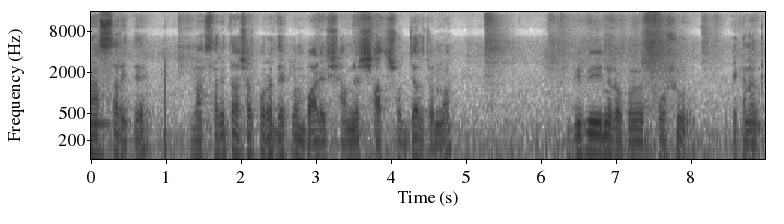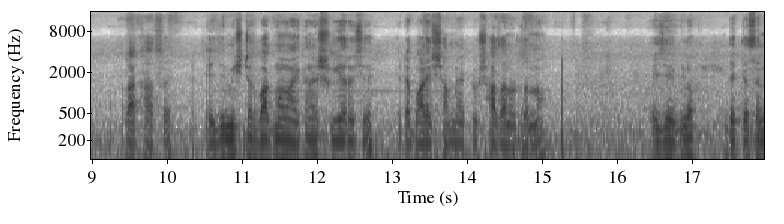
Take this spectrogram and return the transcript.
নার্সারিতে। নার্সারিতে আসার পরে দেখলাম বাড়ির সামনের সাজসজ্জার জন্য বিভিন্ন রকমের পশু এখানে রাখা আছে। এই যে মিস্টার বাগমামা এখানে শুয়ে রয়েছে, এটা বাড়ির সামনে একটু সাজানোর জন্য। এই যে এগুলো দেখতেছেন,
